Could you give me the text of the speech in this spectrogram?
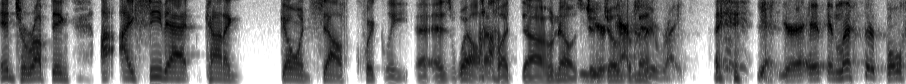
interrupting? I, I see that kind of going south quickly as well, but uh, who knows? You're Joe's absolutely right. yeah, you're unless they're both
